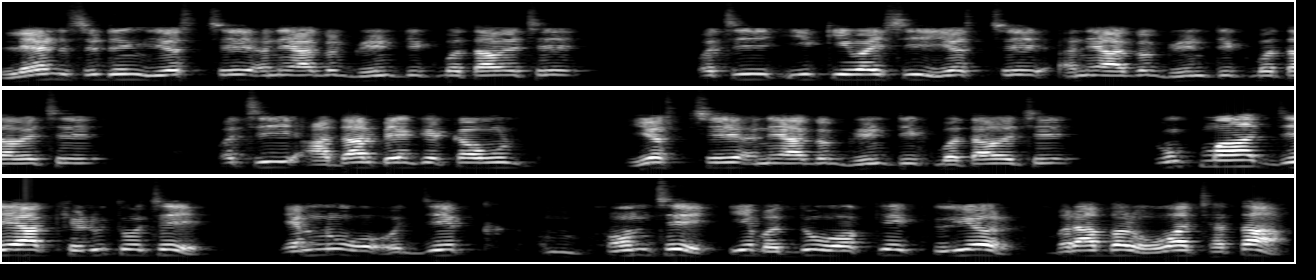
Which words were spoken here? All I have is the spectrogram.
લેન્ડ સીડિંગ યસ છે, અને આગળ ગ્રીન ટીક બતાવે છે, પછી ઈ કેવાયસી યસ છે, અને આગળ ગ્રીન ટીક બતાવે છે, પછી આધાર બેંક એકાઉન્ટ યસ છે, અને આગળ ગ્રીન ટીક બતાવે છે ટૂંકમાં જે આ ખેડૂતો છે, એમનું જે ફોર્મ છે, એ બધું ઓકે ક્લિયર બરાબર હોવા છતાં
